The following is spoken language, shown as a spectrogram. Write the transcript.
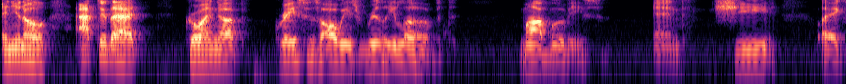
and you know after that growing up grace has always really loved mob movies and she like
